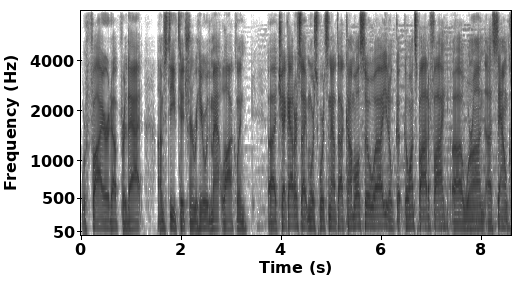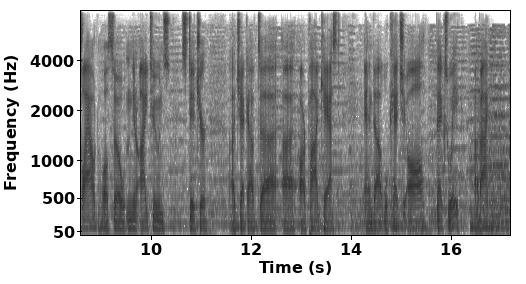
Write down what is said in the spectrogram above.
We're fired up for that. I'm Steve Titchener. We're here with Matt Loughlin. Uh, check out our site, moresportsnow.com. Also, uh, you know, go, go on Spotify. Uh, we're on uh, SoundCloud, also, you know, iTunes, Stitcher. Uh, check out uh, our podcast, and we'll catch you all next week. Bye bye.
